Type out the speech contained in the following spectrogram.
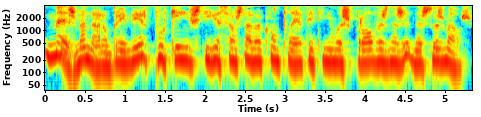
mas mandaram prender porque a investigação estava completa e tinham as provas nas, nas suas mãos.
